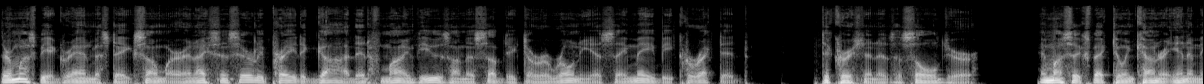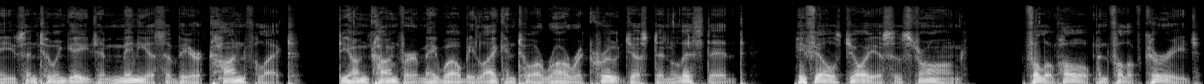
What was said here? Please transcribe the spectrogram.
There must be a grand mistake somewhere, and I sincerely pray to God that if my views on the subject are erroneous, they may be corrected. The Christian is a soldier, and must expect to encounter enemies and to engage in many a severe conflict. The young convert may well be likened to a raw recruit just enlisted. He feels joyous and strong, full of hope and full of courage,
